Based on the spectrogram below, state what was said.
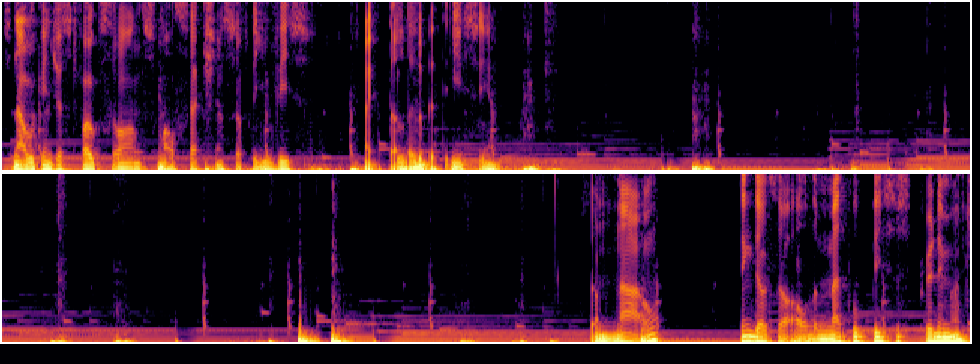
So now we can just focus on small sections of the UVs. Make that a little bit easier. So now, I think those are all the metal pieces pretty much.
